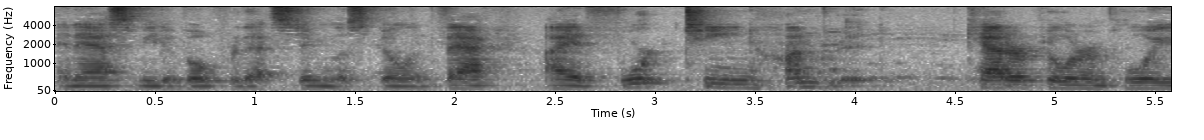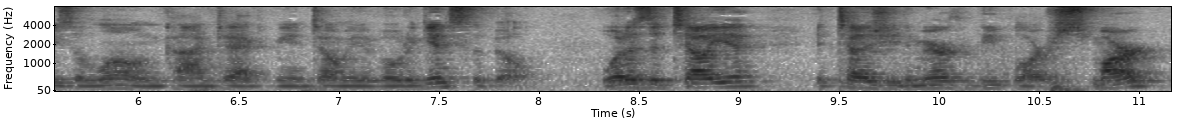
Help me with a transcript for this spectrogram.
and asked me to vote for that stimulus bill. In fact, I had 1,400 Caterpillar employees alone contact me and tell me to vote against the bill. What does it tell you? It tells you the American people are smart.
